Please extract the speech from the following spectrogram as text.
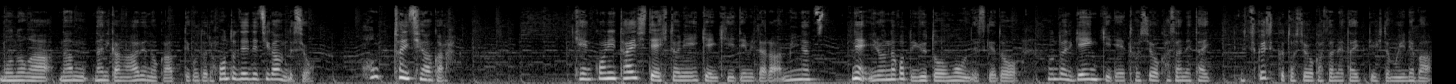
ものが何何かがあるのかってことで本当全然違うんですよ。本当に違うから。健康に対して人に意見聞いてみたらみんなねいろんなこと言うと思うんですけど本当に元気で年を重ねたい美しく年を重ねたいっていう人もいれば、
